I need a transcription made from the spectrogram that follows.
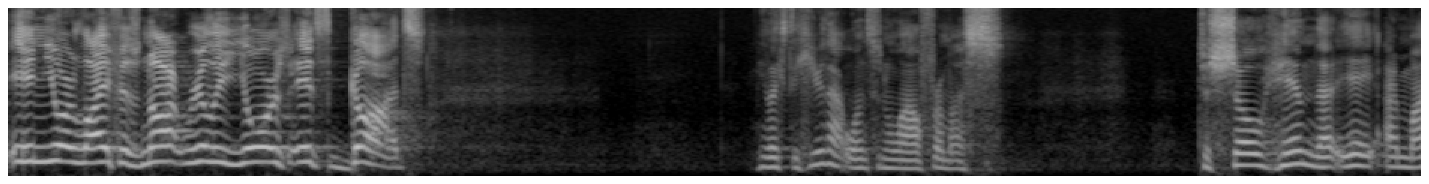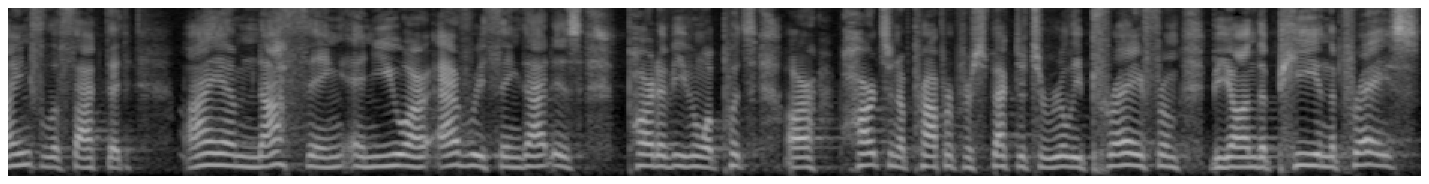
in your life is not really yours, it's God's. He likes to hear that once in a while from us. To show him that, hey, I'm mindful of the fact that I am nothing and you are everything. That is part of even what puts our hearts in a proper perspective to really pray from beyond the P and the praise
